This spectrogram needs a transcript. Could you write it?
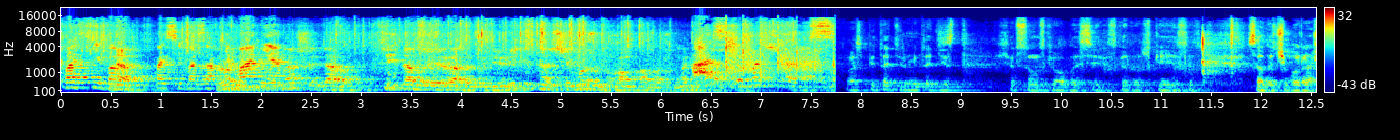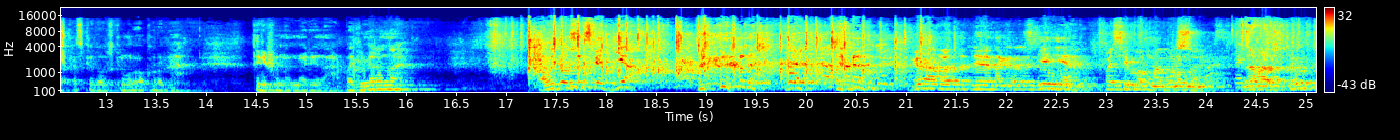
Спасибо. Да. Спасибо за внимание. наши, да, всегда мы рады будем видеть нас, чем можем, вам поможем. Спасибо большое. Воспитатель-методист Херсонской области, Скадовский есть, сада Чебурашка Скадовского округа, Трифонова Марина Владимировна. А вы должны сказать «я». Грамота для награждения. Спасибо вам огромное за ваш труд.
